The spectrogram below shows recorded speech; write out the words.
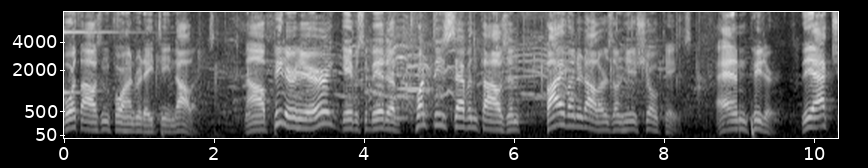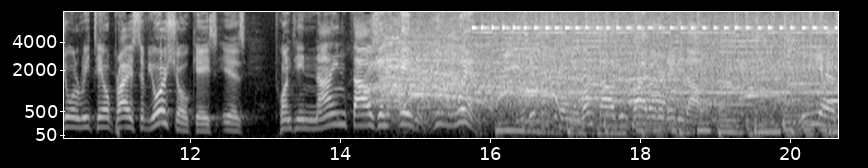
$4,418. Now, Peter here gave us a bid of $27,000. $500 on his showcase. And Peter, the actual retail price of your showcase is 29,080. You win. The difference of only $1,580. He has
